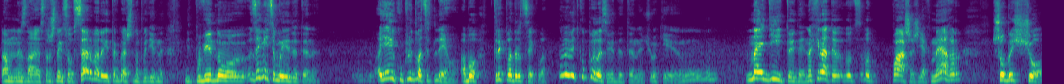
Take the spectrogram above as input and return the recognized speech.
там не знаю, страшний софт-сервер і так далі, тому подібне. Відповідно, займіться моєю дитини. А я їй куплю 20 лего або 3 квадроцикла. Та ви відкупилися від дитини, чуваки. Ну, Найдіть той день. Нахіра ти от, от пашеш як негр, щоби що?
